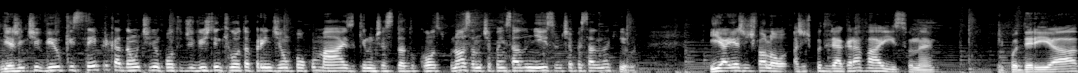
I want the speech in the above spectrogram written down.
E a gente viu que sempre cada um tinha um ponto de vista em que o outro aprendia um pouco mais, que não tinha se dado conta. Tipo, nossa, não tinha pensado nisso, não tinha pensado naquilo. E aí a gente falou, a gente poderia gravar isso, né? E poderia,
